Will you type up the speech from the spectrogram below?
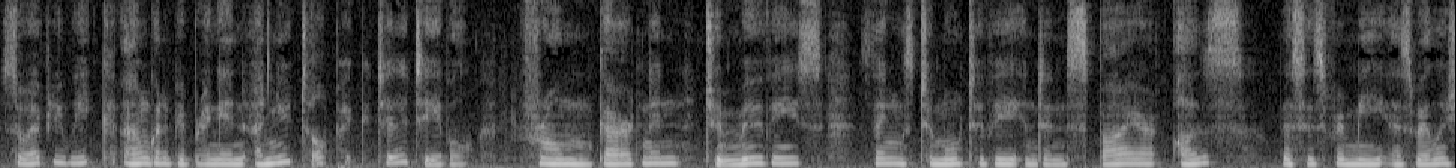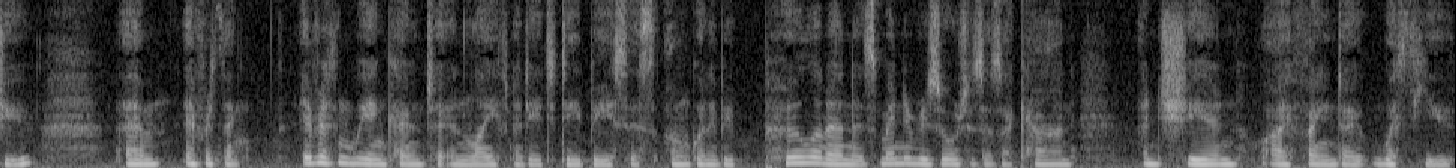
So every week I'm going to be bringing a new topic to the table from gardening to movies, things to motivate and inspire us. This is for me as well as you. Um, everything everything we encounter in life on a day to day basis, I'm going to be pulling in as many resources as I can and sharing what I find out with you.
